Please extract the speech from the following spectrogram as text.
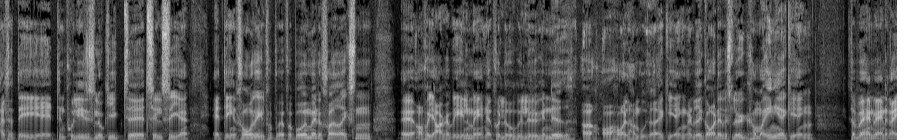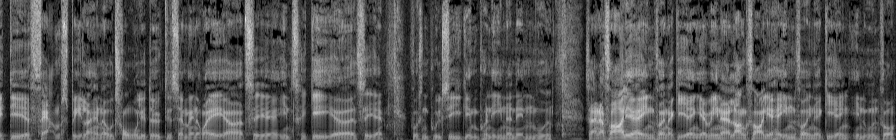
Altså det, øh, den politiske logik tilsiger, at det er en fordel for, for både Mette Frederiksen øh, og for Jakob Ellemann at få lukket Lykke ned og, og holde ham ud af regeringen. Man ved godt, at hvis Lykke kommer ind i regeringen, så vil han være en rigtig øh, færm spiller. Han er utrolig dygtig til at manøvrere, til at intrigere, til at få sin politik igennem på en ene eller anden måde. Så han er farlig at have inden for en regering. Jeg mener, han er langt farlig at have inden for en regering end udenfor.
